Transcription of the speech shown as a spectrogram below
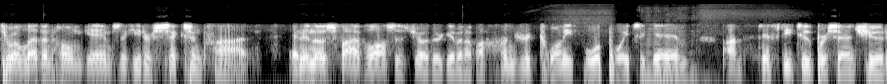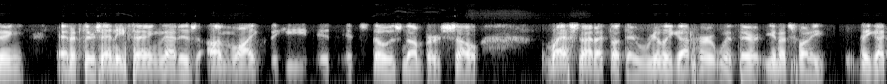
Through 11 home games, the Heat are six and five, and in those five losses, Joe, they're giving up 124 points a hmm. game on 52 percent shooting. And if there's anything that is unlike the Heat, it, it's those numbers. So last night I thought they really got hurt with their. You know, it's funny they got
